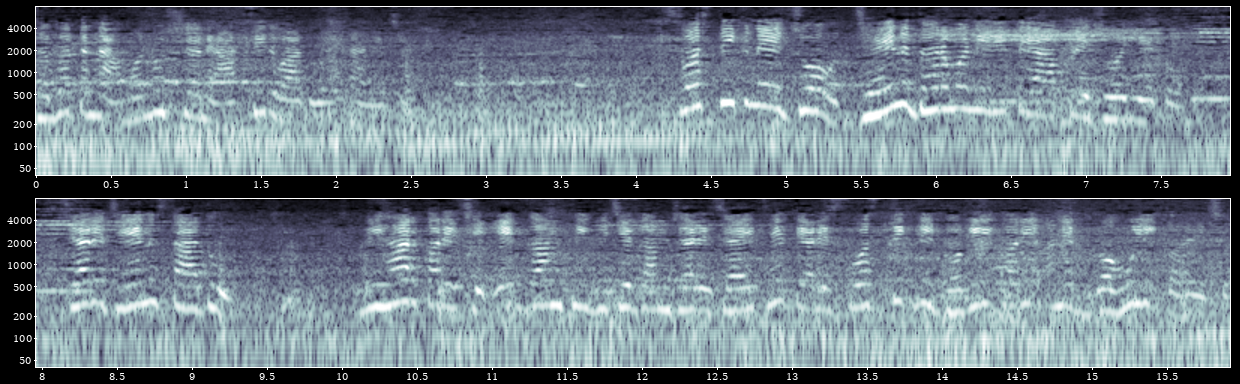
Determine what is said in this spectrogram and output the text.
જગતના મનુષ્યને આશીર્વાદ વરસાવે છે. સ્વસ્તિકને જો જૈન ધર્મની રીતે આપણે જોઈએ તો જ્યારે જૈન સાધુ વિહાર કરે છે, એક ગામથી બીજે ગામ જ્યારે જાય છે, ત્યારે સ્વસ્તિકની ઢગલી કરી અને ગહુલી કરે છે.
